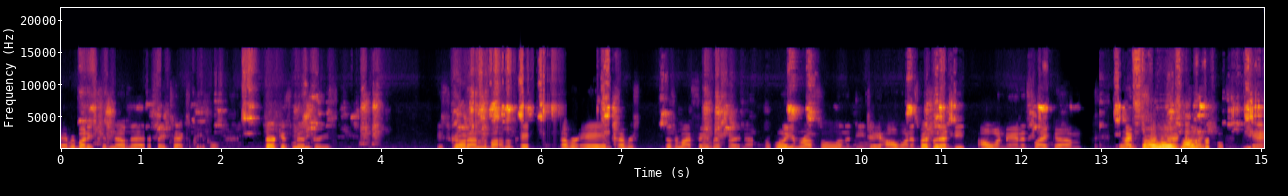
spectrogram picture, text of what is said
Everybody should know that if they text people. Circus Mysteries. You scroll down to the bottom of the page, cover A and cover. C. Those are my favorites right now. The William Russell and the DJ Hall one, especially that DJ Hall one, man. It's like um, I've Star Wars homage. Yeah,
